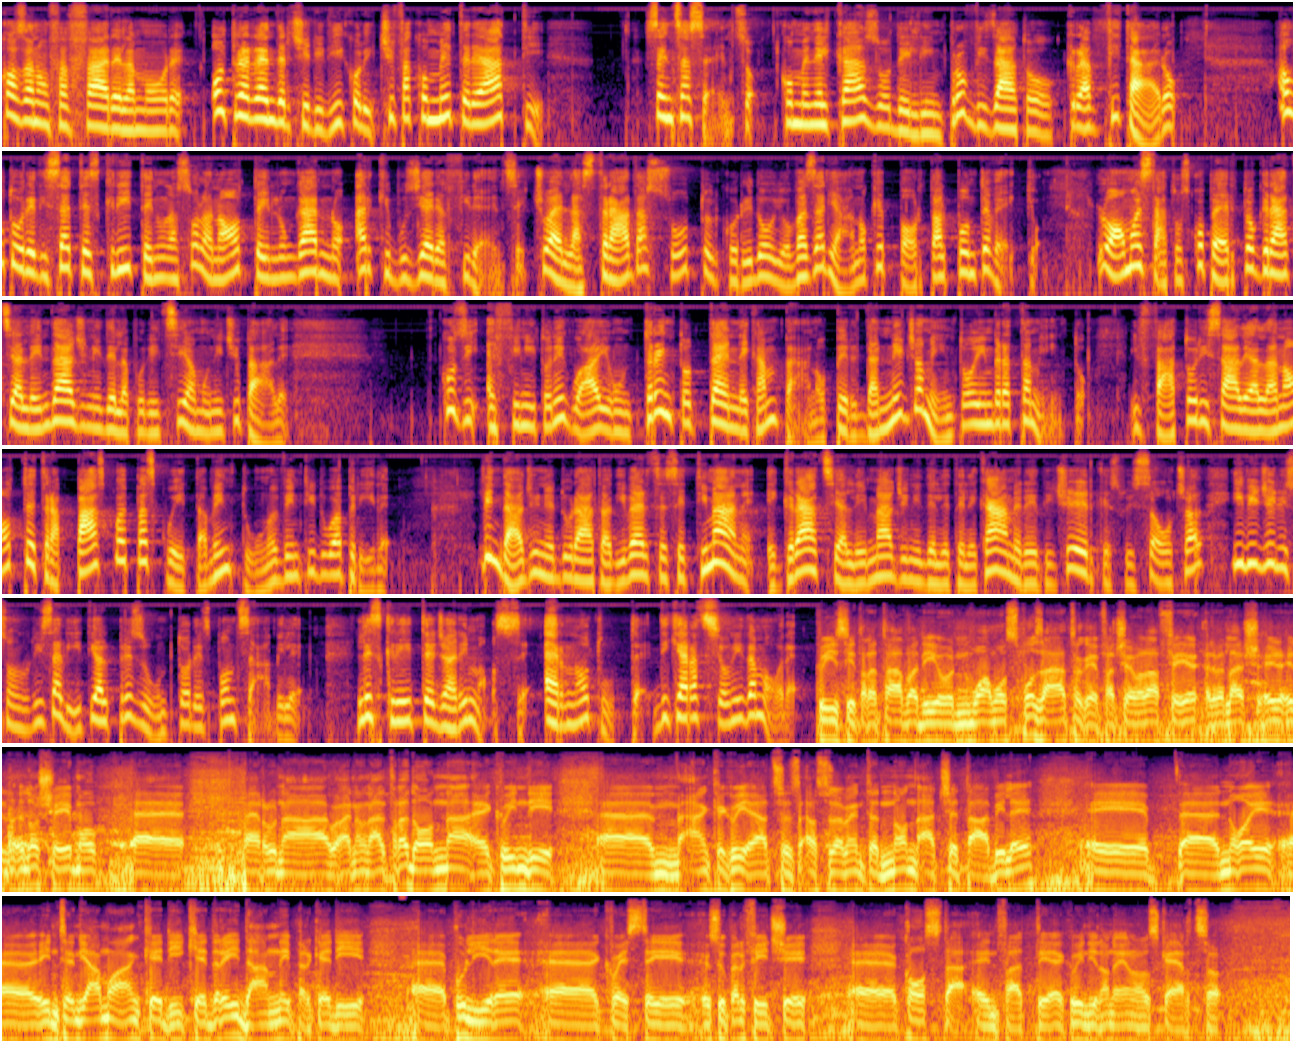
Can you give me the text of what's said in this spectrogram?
Cosa non fa fare l'amore? Oltre a renderci ridicoli, ci fa commettere atti senza senso, come nel caso dell'improvvisato graffitaro, autore di sette scritte in una sola notte in Lungarno Archibusiere a Firenze, cioè la strada sotto il corridoio vasariano che porta al Ponte Vecchio. L'uomo è stato scoperto grazie alle indagini della Polizia Municipale Così è finito nei guai un 38enne campano per danneggiamento e imbrattamento. Il fatto risale alla notte tra Pasqua e Pasquetta, 21 e 22 aprile. L'indagine è durata diverse settimane e grazie alle immagini delle telecamere e ricerche sui social i vigili sono risaliti al presunto responsabile. Le scritte già rimosse erano tutte dichiarazioni d'amore. Qui si trattava di un uomo sposato che faceva lo scemo eh, per un'altra donna e quindi ehm, anche qui è assolutamente non accettabile e eh, noi eh, intendiamo anche di chiedere i danni perché di eh, pulire eh, queste superfici eh, costa infatti e quindi non è uno scherzo.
